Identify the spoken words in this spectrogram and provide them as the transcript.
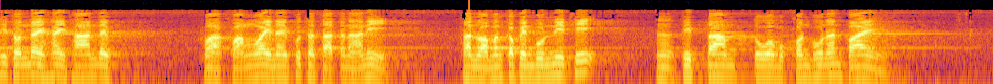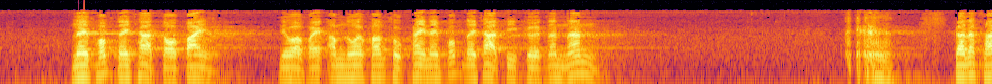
ที่ตนได้ให้ทานได้ฝากฝังไว้ในพุทธศาสนานี่ ท่านว่ามันก็เป็นบุญนิธิติดตามตัวบุคคลผู้นั้นไป ในภพในชาติต่อไป เรียกว่าไปอำนวยความสุขให้ในภพในชาติที่เกิดนั้นนั้นการรักษา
